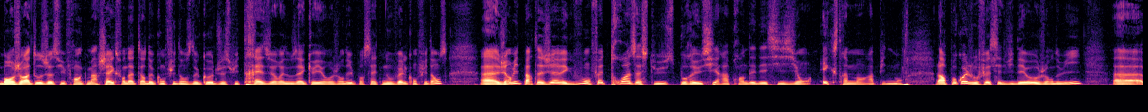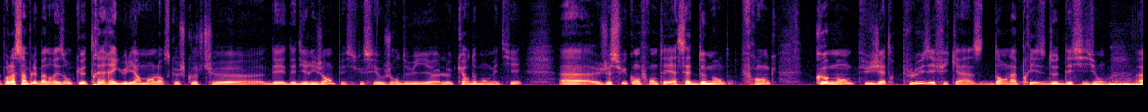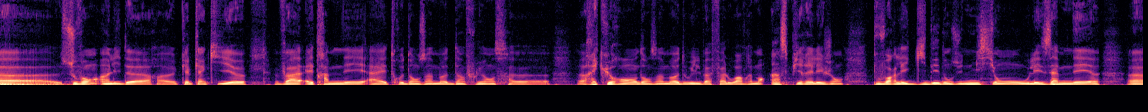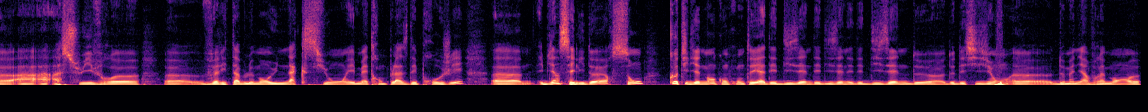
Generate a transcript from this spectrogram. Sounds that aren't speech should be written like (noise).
Bonjour à tous, je suis Franck Marchex, fondateur de Confidence de Coach. Je suis très heureux de vous accueillir aujourd'hui pour cette nouvelle confidence. Euh, j'ai envie de partager avec vous en fait trois astuces pour réussir à prendre des décisions extrêmement rapidement. Alors pourquoi je vous fais cette vidéo aujourd'hui? Euh, Pour la simple et bonne raison que très régulièrement, lorsque je coach euh, des, des, dirigeants, puisque c'est aujourd'hui le cœur de mon métier, je suis confronté à cette demande. Franck, comment puis-je être plus efficace dans la prise de décision? Euh, Souvent, un leader, euh, quelqu'un qui euh, va être amené à être dans un mode d'influence récurrent, dans un mode où il va falloir vraiment inspirer les gens, pouvoir les guider dans une mission ou les amener à, à, suivre véritablement une action et mettre en place des projets, eh bien ces leaders sont quotidiennement confrontés à des dizaines, des dizaines et des dizaines de, euh, décisions euh, de manière vraiment euh,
